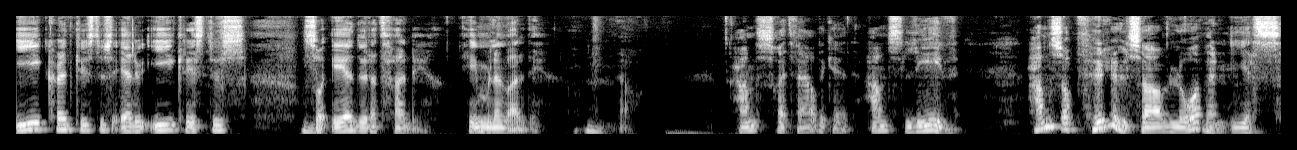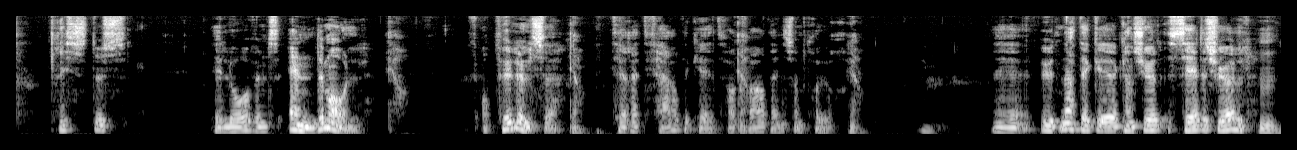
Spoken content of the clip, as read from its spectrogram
ikledd Kristus, er du i Kristus, så er du rettferdig. Himmelen verdig. Ja. Hans rettferdighet, hans liv, hans oppfyllelse av loven. Yes. Kristus er lovens endemål. Ja. Oppfyllelse Ja. til rettferdighet for hver den som tror. Ja. Eh, uten at jeg eh, kan selv, se det sjøl, Mm.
